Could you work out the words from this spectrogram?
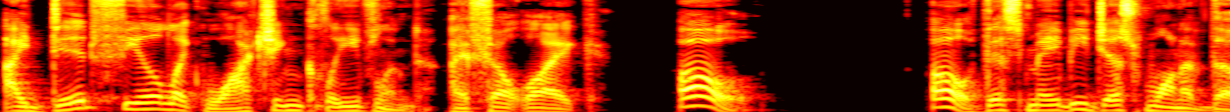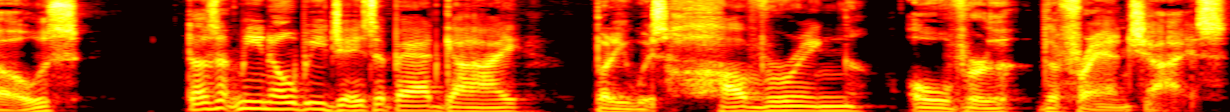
I did feel like watching Cleveland. I felt like, oh, oh, this may be just one of those. Doesn't mean OBJ's a bad guy, but he was hovering over the franchise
